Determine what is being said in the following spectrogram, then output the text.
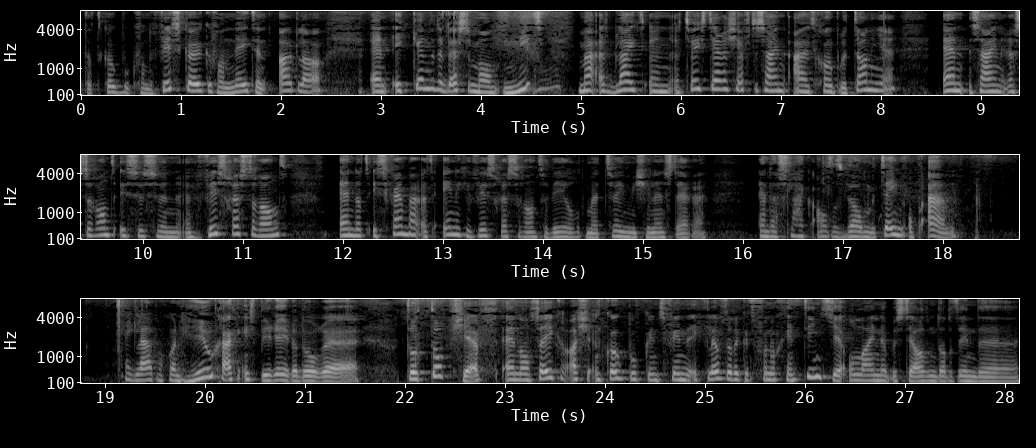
dat kookboek van de viskeuken van Nathan Outlaw. En ik kende de beste man niet, maar het blijkt een, twee-sterrenchef te zijn uit Groot-Brittannië. En zijn restaurant is dus een, visrestaurant. En dat is schijnbaar het enige visrestaurant ter wereld met twee Michelinsterren. En daar sla ik altijd wel meteen op aan. Ik laat me gewoon heel graag inspireren door, uh, topchefs. En dan zeker als je een kookboek kunt vinden. Ik geloof dat ik het voor nog geen tientje online heb besteld, omdat het in de,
